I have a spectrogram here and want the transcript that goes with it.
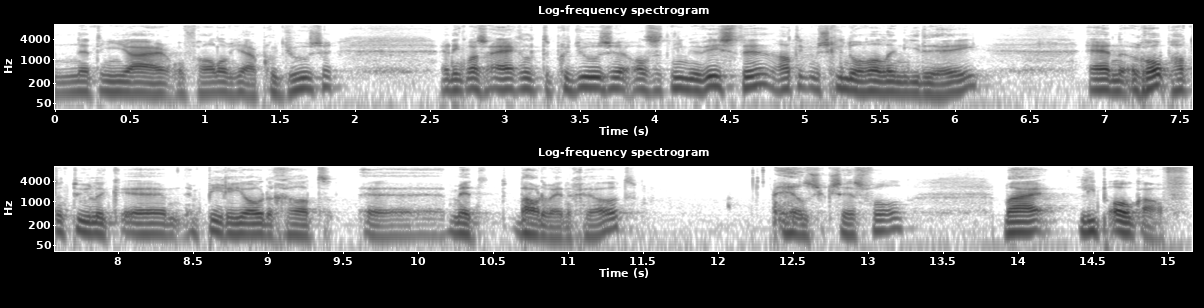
net een jaar of half jaar producer. En ik was eigenlijk de producer, als het niet meer wisten, had ik misschien nog wel een idee. En Rob had natuurlijk uh, een periode gehad uh, met Boudewijn de Groot. Heel succesvol. Maar liep ook af.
